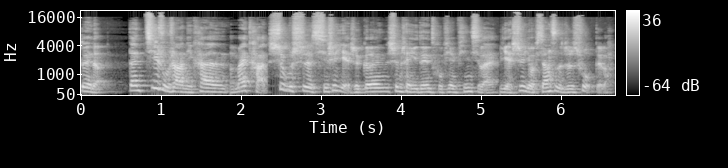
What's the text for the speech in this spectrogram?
对的。但技术上，你看 Meta 是不是其实也是跟生成一堆图片拼起来也是有相似之处，对吧？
